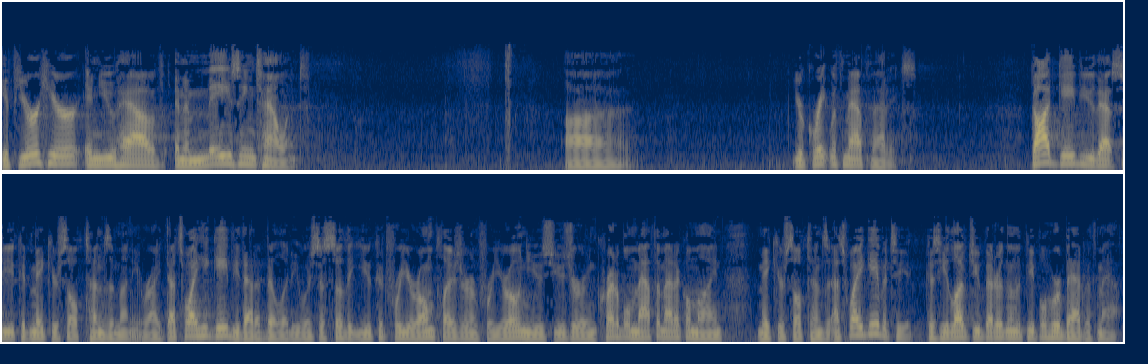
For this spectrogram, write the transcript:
If you're here and you have an amazing talent, uh, you're great with mathematics. God gave you that so you could make yourself tons of money, right? That's why He gave you that ability, was just so that you could, for your own pleasure and for your own use, use your incredible mathematical mind, make yourself tons. Of, that's why He gave it to you, because He loved you better than the people who are bad with math.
